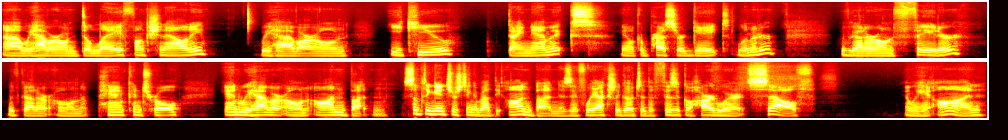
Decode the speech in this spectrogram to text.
Uh, we have our own delay functionality. We have our own EQ, dynamics, you know, compressor gate limiter. We've got our own fader. We've got our own pan control and we have our own on button. Something interesting about the on button is if we actually go to the physical hardware itself and we hit on,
